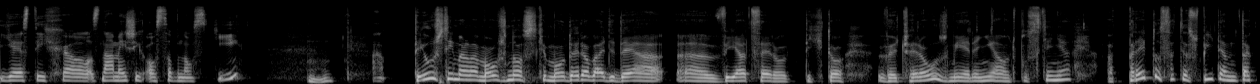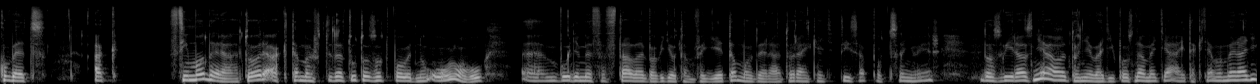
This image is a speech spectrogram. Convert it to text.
je z tých eh, známejších osobností. Mm-hmm. A... Ty už si mala možnosť moderovať DEA eh, viacero týchto večerov zmierenia a odpustenia a preto sa ťa spýtam takú vec. Ak si moderátor, ak tam máš teda túto zodpovednú úlohu, eh, budeme sa stále baviť o tom, že je to moderátor, aj keď ty sa podceňuješ dosť výrazne, ale to nevadí, poznáme ťa, aj tak ťa máme radi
